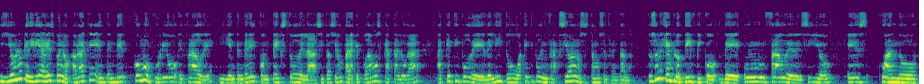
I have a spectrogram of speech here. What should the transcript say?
Y yo lo que diría es, bueno, habrá que entender cómo ocurrió el fraude y entender el contexto de la situación para que podamos catalogar a qué tipo de delito o a qué tipo de infracción nos estamos enfrentando. Entonces, un ejemplo típico de un fraude del CEO es cuando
